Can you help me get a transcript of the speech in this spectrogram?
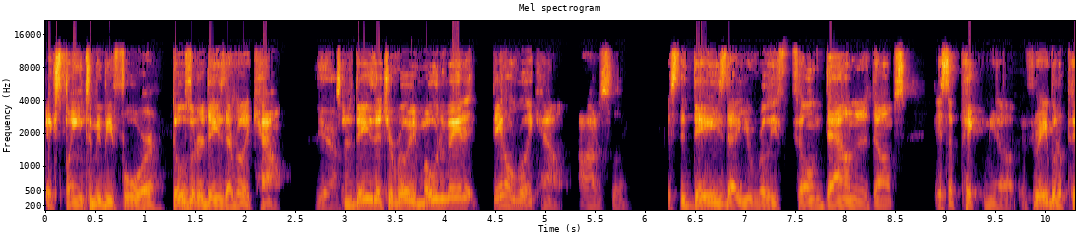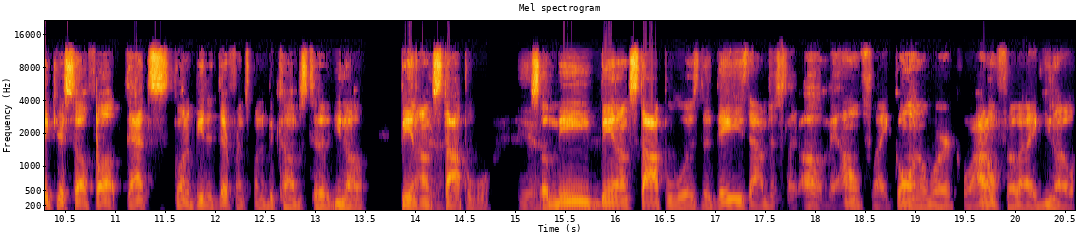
explained to me before those are the days that really count. Yeah. So the days that you're really motivated they don't really count honestly. It's the days that you're really feeling down in the dumps. It's a pick me up. If you're able to pick yourself up that's going to be the difference when it becomes to you know being yeah. unstoppable yeah. So me being unstoppable is the days that I'm just like, oh man, I don't feel like going to work, or I don't feel like you know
